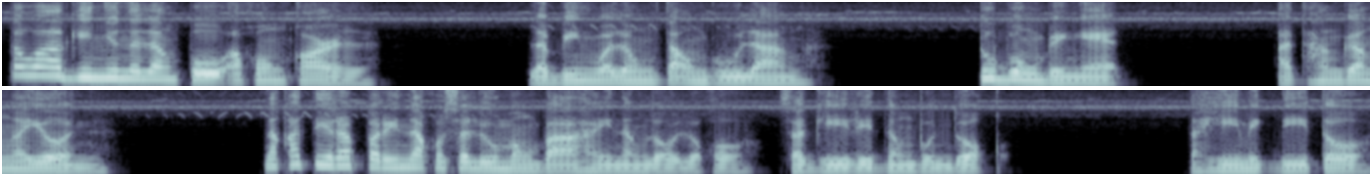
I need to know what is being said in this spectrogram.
tawagin niyo na lang po akong Carl. Labing walong taong gulang. Tubong binget. At hanggang ngayon, nakatira pa rin ako sa lumang bahay ng lolo ko sa gilid ng bundok. Tahimik dito.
